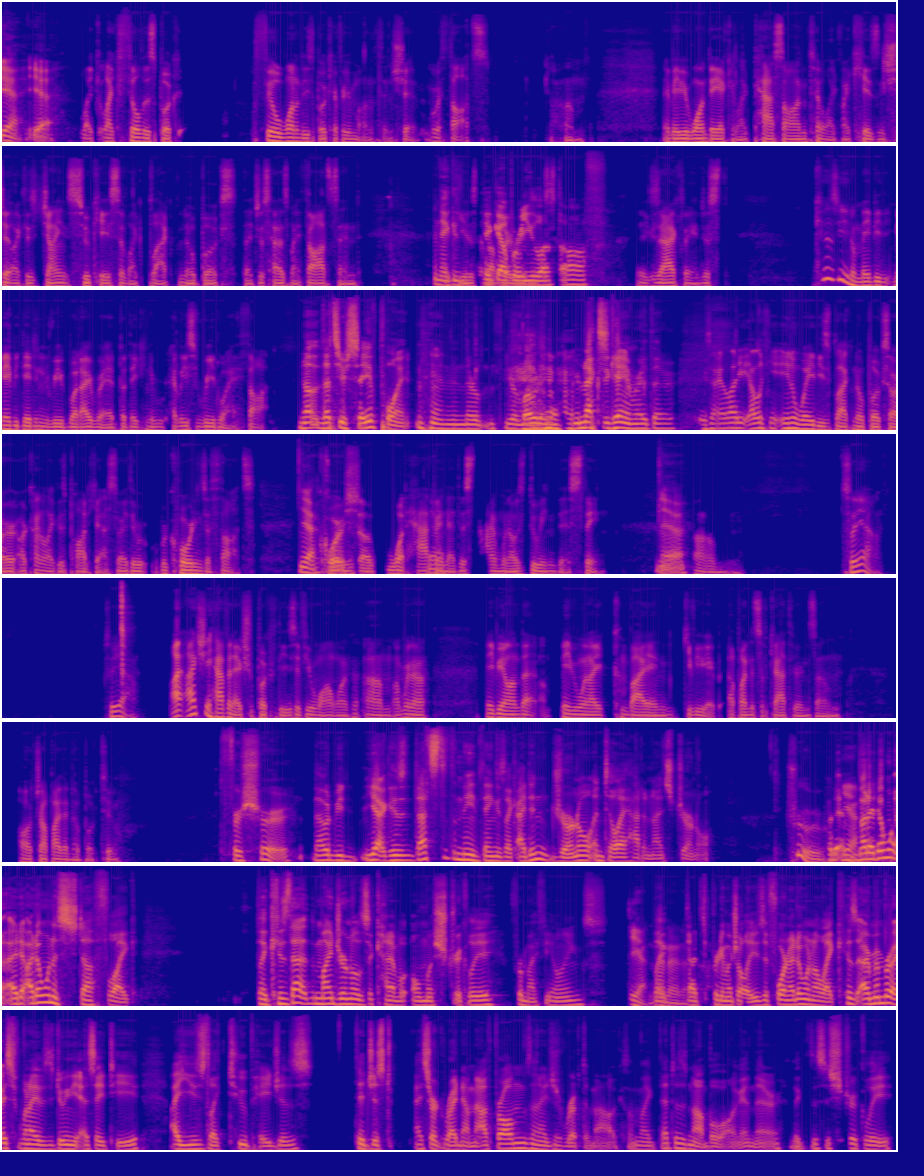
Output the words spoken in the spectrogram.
Yeah, yeah. like like fill this book, fill one of these book every month and shit with thoughts. Um, and maybe one day I can like pass on to like my kids and shit, like this giant suitcase of like black notebooks that just has my thoughts and And they can pick up where you left off. exactly and just because you know maybe maybe they didn't read what I read, but they can at least read what I thought. No, that's your save point, and then they're you're loading your next game right there. Exactly. Like, in a way, these black notebooks are, are kind of like this podcast, right? They're recordings of thoughts, Yeah, of course. of what happened at this time when I was doing this thing. Yeah. Um, so yeah, so yeah, I actually have an extra book of these if you want one. Um, I'm gonna maybe on that maybe when I come by and give you abundance of Katherine's, um, I'll drop by the notebook too. For sure. That would be yeah, because that's the main thing is like I didn't journal until I had a nice journal. True. But yeah. but I don't want I, I don't want to stuff like like because that my journal is kind of almost strictly for my feelings. yeah. No, Like no, no. that's pretty much all I use it for, and I don't want to like because I remember I when I was doing the SAT, I used like two pages to just I started writing down math problems and I just ripped them out because I'm like that does not belong in there. Like this is strictly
